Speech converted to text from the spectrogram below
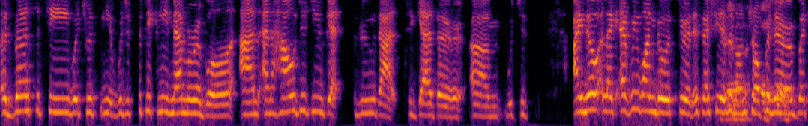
adversity which was you know, which is particularly memorable? And and how did you get through that together? Um, which is I know like everyone goes through it, especially as an entrepreneur, but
